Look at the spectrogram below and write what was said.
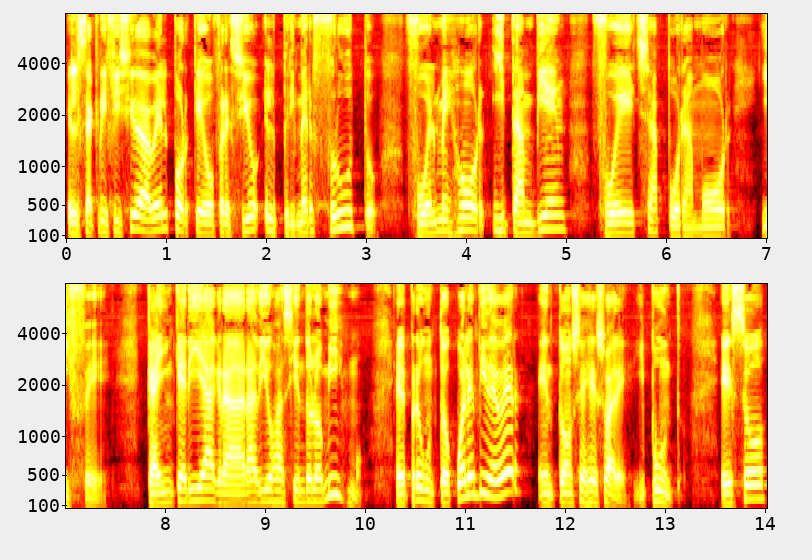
el sacrificio de Abel porque ofreció el primer fruto, fue el mejor y también fue hecha por amor y fe. Caín quería agradar a Dios haciendo lo mismo. Él preguntó, ¿cuál es mi deber? Entonces eso haré. Y punto. Eso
